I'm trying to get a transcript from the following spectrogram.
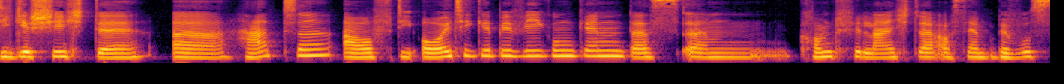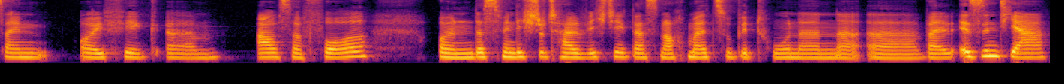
die Geschichte äh, hatte auf die heutige Bewegungen. Das ähm, kommt vielleicht aus dem Bewusstsein häufig ähm, außer vor. Und das finde ich total wichtig, das nochmal zu betonen, äh, weil es sind ja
